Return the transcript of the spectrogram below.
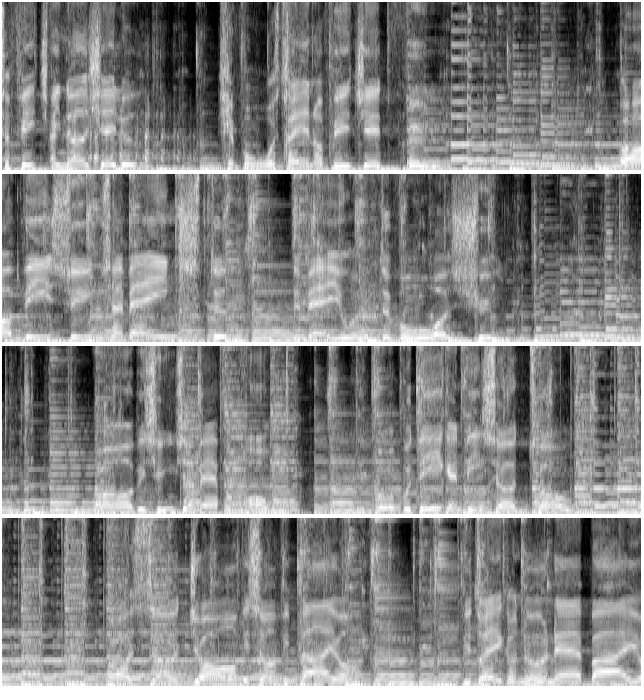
Så fik vi noget sjælud Ja, vores træner fik et følge og vi synes han var en stød Det var jo ikke vores skyld. Og vi synes han var for grov. Det på bodegaen vi så tog. Og så gjorde vi som vi plejer. Vi drikker nogle af bajer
